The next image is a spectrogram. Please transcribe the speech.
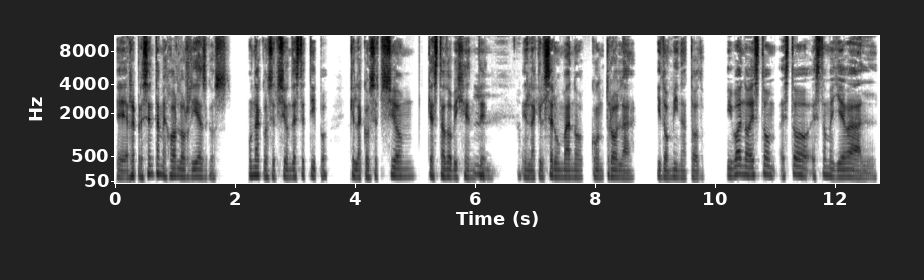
eh, representa mejor los riesgos, una concepción de este tipo, que la concepción que ha estado vigente mm, en la que el ser humano controla y domina todo. Y bueno, esto, esto, esto me lleva al,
